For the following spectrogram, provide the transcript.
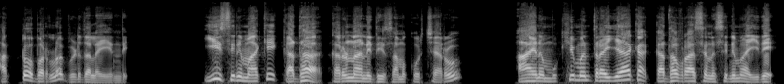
అక్టోబర్లో విడుదలయ్యింది. ఈ సినిమాకి కథ కరుణానిధి సమకూర్చారు. ఆయన ముఖ్యమంత్రి అయ్యాక కథ వ్రాసిన సినిమా ఇదే.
